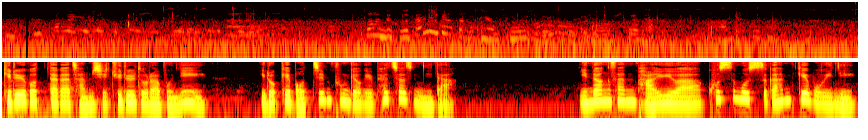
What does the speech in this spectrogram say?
근데 그거 딴 얘기하다가 그냥 부모님 물어보고 걸리는 거예요. 길을 걷다가 잠시 뒤를 돌아보니 이렇게 멋진 풍경이 펼쳐집니다. 인왕산 바위와 코스모스가 함께 보이니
